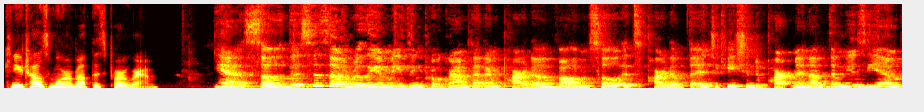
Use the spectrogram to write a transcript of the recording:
Can you tell us more about this program? Yeah, so this is a really amazing program that I'm part of. Um, so it's part of the education department of the museum.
